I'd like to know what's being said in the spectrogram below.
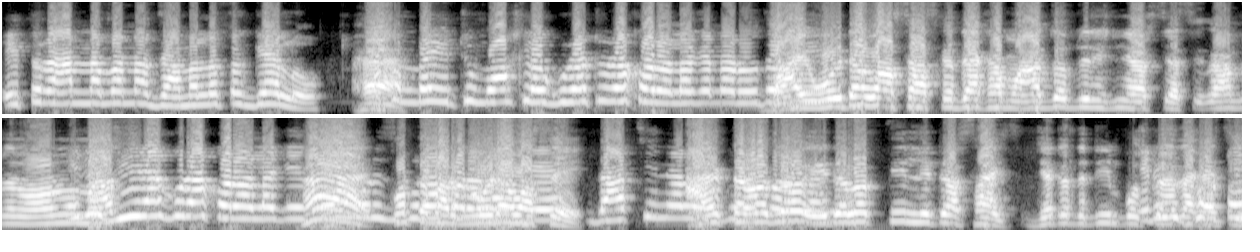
এই তো রান্না বান্না ঝামেলা তো গেল। হ্যাঁ। এখন ভাই একটু মশলা গুঁড়া টুড়া করা লাগে না রোদে? ভাই ওইটাও আছে আজকে দেখাবো আজব জিনিস নিয়ে আসছে আজকে আমাদের নরমাল মাছ। জিরা গুঁড়া করা লাগে হ্যাঁ, করতে গুঁড়া ওইটাও আছে। দারচিনি এলাচ আরেকটা হলো এটা হলো তিন লিটার সাইজ যেটাতে ডিম পোস্ট এটা করে দেখাচ্ছি।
